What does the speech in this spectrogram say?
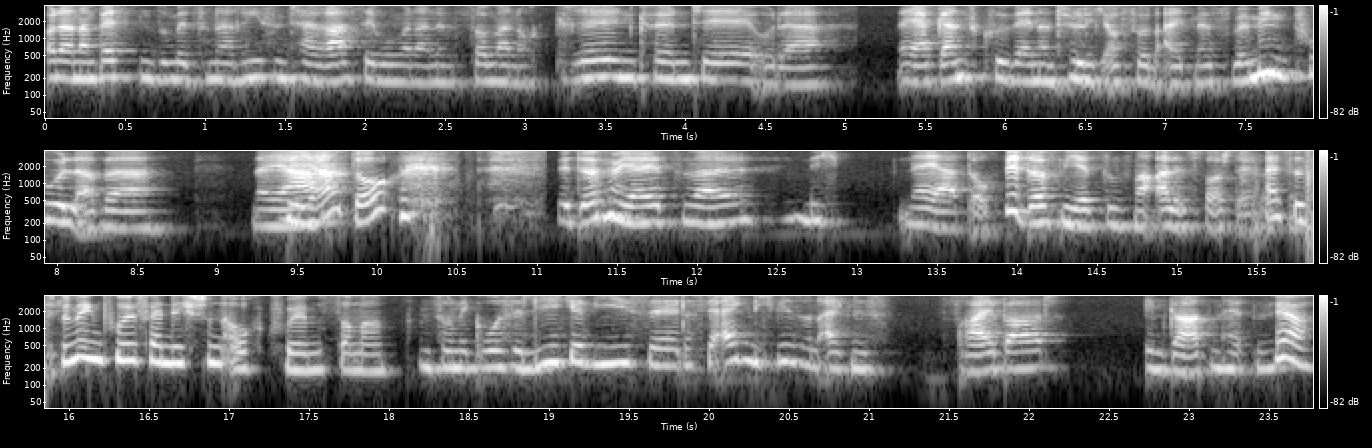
Und dann am besten so mit so einer riesen Terrasse, wo man dann im Sommer noch grillen könnte oder, naja, ganz cool wäre natürlich auch so ein eigener Swimmingpool, aber naja. Ja, doch. Wir dürfen ja jetzt mal nicht naja, doch, wir dürfen jetzt uns mal alles vorstellen. Also Swimmingpool fände ich schon auch cool im Sommer. Und so eine große Liegewiese, dass wir eigentlich wie so ein eigenes Freibad im Garten hätten. Ja.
